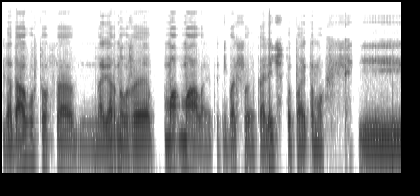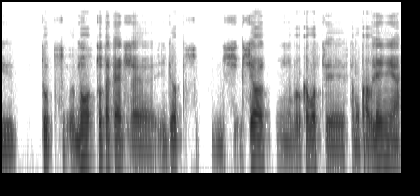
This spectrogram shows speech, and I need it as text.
для Даугавпилса, наверное, уже мало, это небольшое количество, поэтому и тут, но тут опять же идет все в руководстве самоуправления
